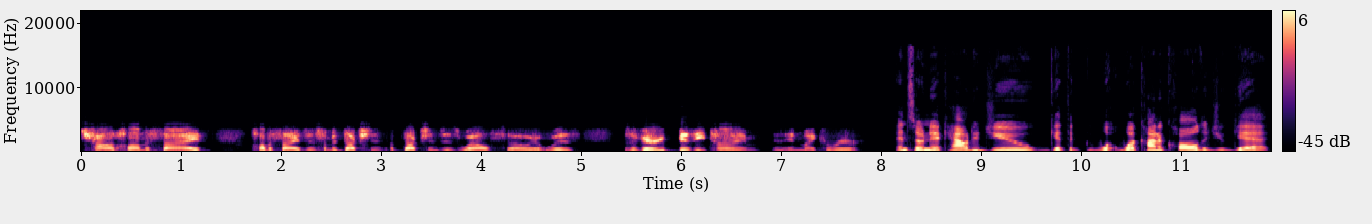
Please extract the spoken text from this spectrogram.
child homicide, homicides, and some abduction, abductions as well. So it was it was a very busy time in, in my career. And so, Nick, how did you get the what? What kind of call did you get?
